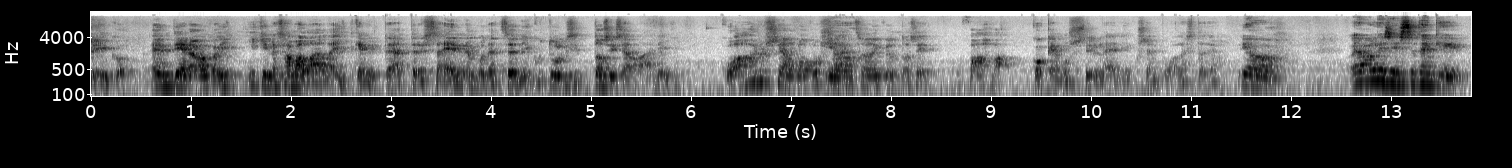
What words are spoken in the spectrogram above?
niin kuin, en tiedä, onko ikinä samalla lailla itkenyt teatterissa ennen, mutta että se niin kuin, tuli sit tosi sellainen niin kuin, kuohdus siellä lopussa. Joo. Että se oli kyllä tosi vahva kokemus silleen, niin kuin sen puolesta jo. Joo. Ja oli siis jotenkin,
